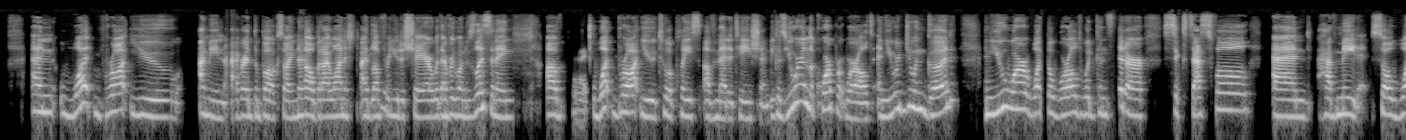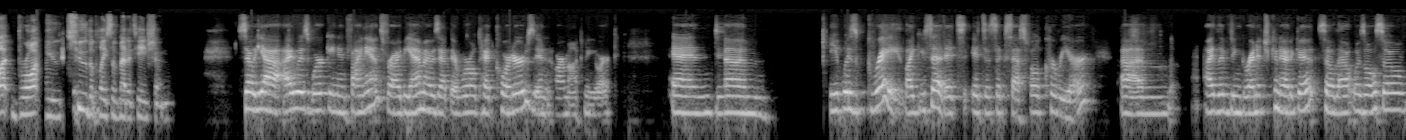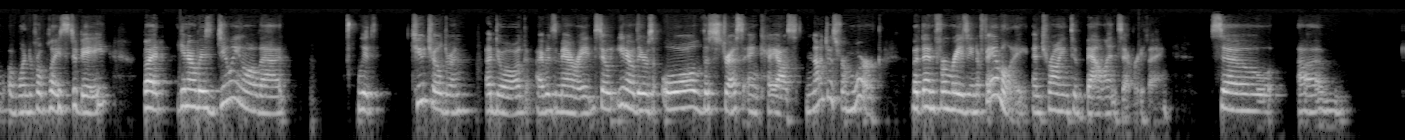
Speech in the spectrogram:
And what brought you? I mean, I read the book, so I know, but I want to, I'd love for you to share with everyone who's listening of Right. what brought you to a place of meditation because you were in the corporate world and you were doing good and you were what the world would consider successful and have made it. So, what brought you to the place of meditation? So yeah, I was working in finance for IBM. I was at their world headquarters in Armonk, New York, and um, it was great. Like you said, it's it's a successful career. Um, I lived in Greenwich, Connecticut, so that was also a wonderful place to be. But you know, I was doing all that with two children, a dog. I was married. So, you know, there's all the stress and chaos, not just from work, but then from raising a family and trying to balance everything. So, um,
